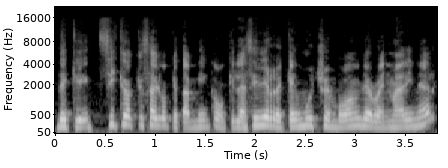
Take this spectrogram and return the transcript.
de que sí creo que es algo que también como que la serie recae mucho en Bondler o en Mariner,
